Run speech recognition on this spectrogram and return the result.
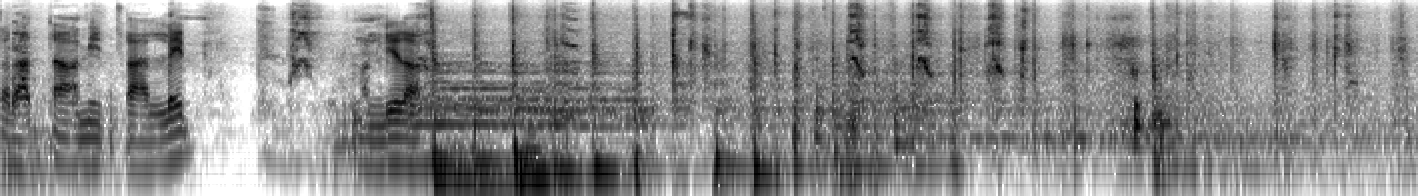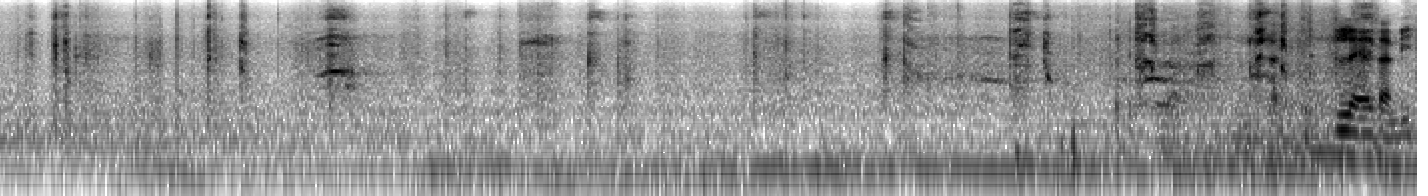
तर आता आम्ही चाललेत मंदिरात लेट आम्ही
